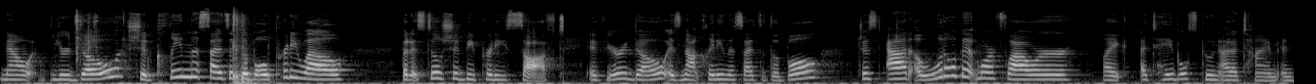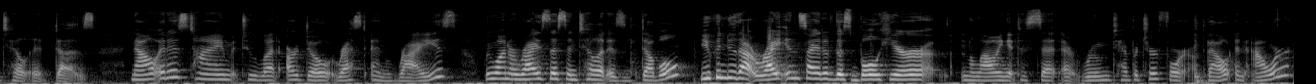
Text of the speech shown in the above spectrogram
Now, your dough should clean the sides of the bowl pretty well but it still should be pretty soft. If your dough is not cleaning the sides of the bowl, just add a little bit more flour, like a tablespoon at a time until it does. Now it is time to let our dough rest and rise. We want to rise this until it is double. You can do that right inside of this bowl here and allowing it to set at room temperature for about an hour.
